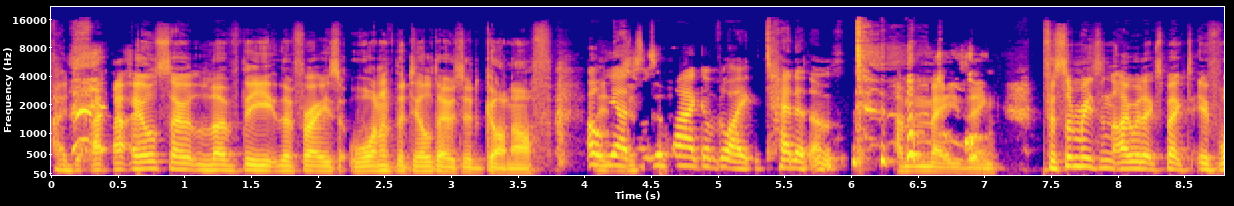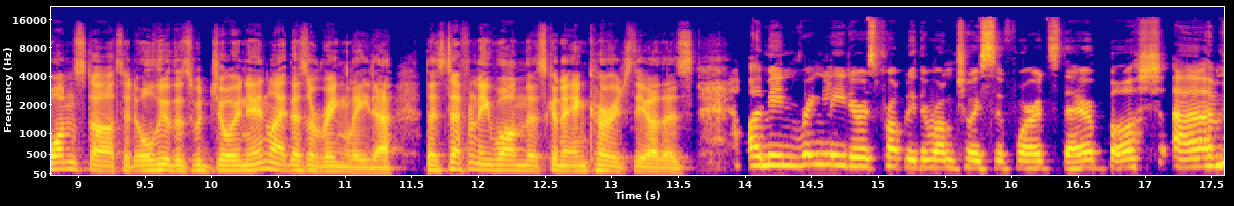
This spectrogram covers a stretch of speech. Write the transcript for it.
I, I, also love the the phrase "one of the dildos had gone off." Oh it yeah, just, there was a bag of like ten of them. amazing. For some reason, I would expect if one started, all the others would join in. Like, there's a ringleader. There's definitely one that's going to encourage the others. I mean, ringleader is probably the wrong choice of words there, but um,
